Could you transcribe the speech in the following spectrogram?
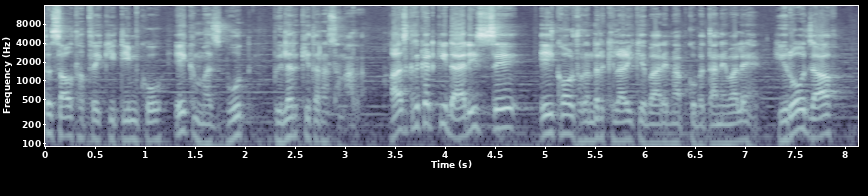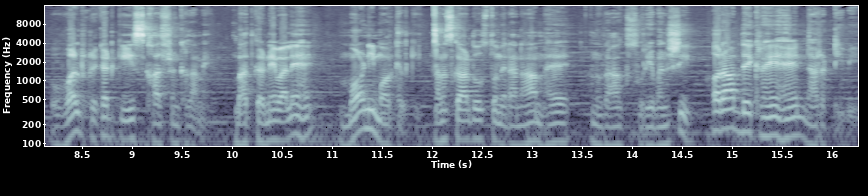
तो साउथ अफ्रीकी टीम को एक मज़बूत पिलर की तरह संभाला। आज क्रिकेट की डायरी से एक और धुरंधर खिलाड़ी के बारे में आपको बताने वाले हैं। हीरोज ऑफ़ वर्ल्ड क्रिकेट की इस खास श्रृंखला में बात करने वाले हैं मॉर्नी मॉर्कल की। नमस्कार दोस्तों, मेरा नाम है अनुराग सूर्यवंशी और आप देख रहे हैं नारक टीवी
